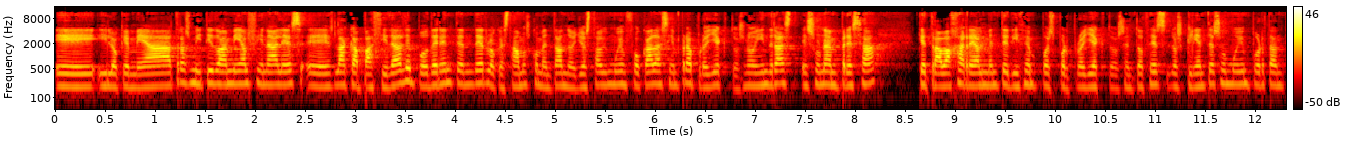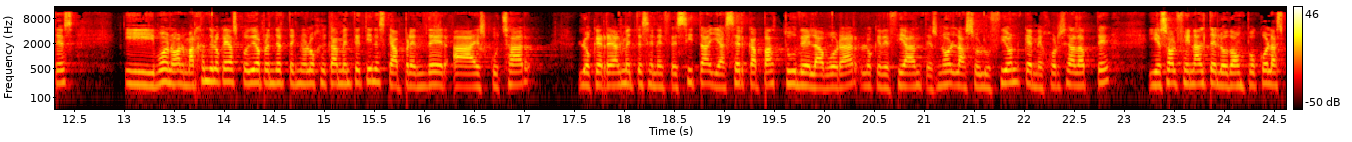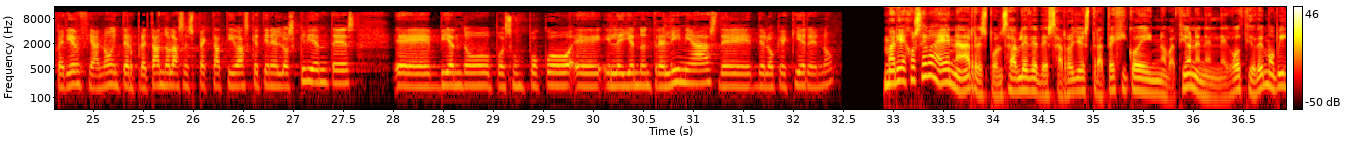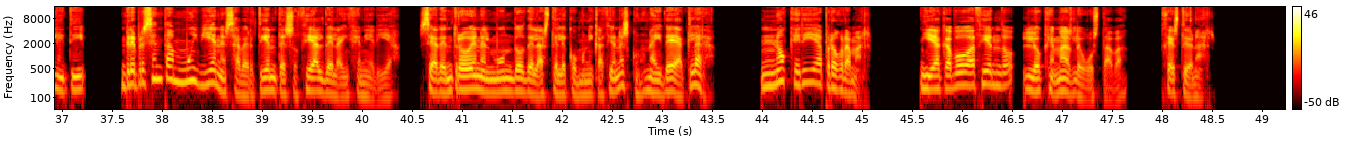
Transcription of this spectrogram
Eh, y lo que me ha transmitido a mí al final es, la capacidad de poder entender lo que estábamos comentando. Yo estoy muy enfocada siempre a proyectos. ¿no? Indras es una empresa que trabaja realmente, dicen, pues por proyectos. Entonces, los clientes son muy importantes y, bueno, al margen de lo que hayas podido aprender tecnológicamente, tienes que aprender a escuchar lo que realmente se necesita y a ser capaz tú de elaborar lo que decía antes, ¿no? la solución que mejor se adapte y eso al final te lo da un poco la experiencia, ¿no? interpretando las expectativas que tienen los clientes, eh, viendo pues un poco eh, y leyendo entre líneas de, lo que quieren. ¿no? María José Baena, responsable de Desarrollo Estratégico e Innovación en el negocio de Mobility, representa muy bien esa vertiente social de la ingeniería. Se adentró en el mundo de las telecomunicaciones con una idea clara. No quería programar y acabó haciendo lo que más le gustaba, gestionar.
